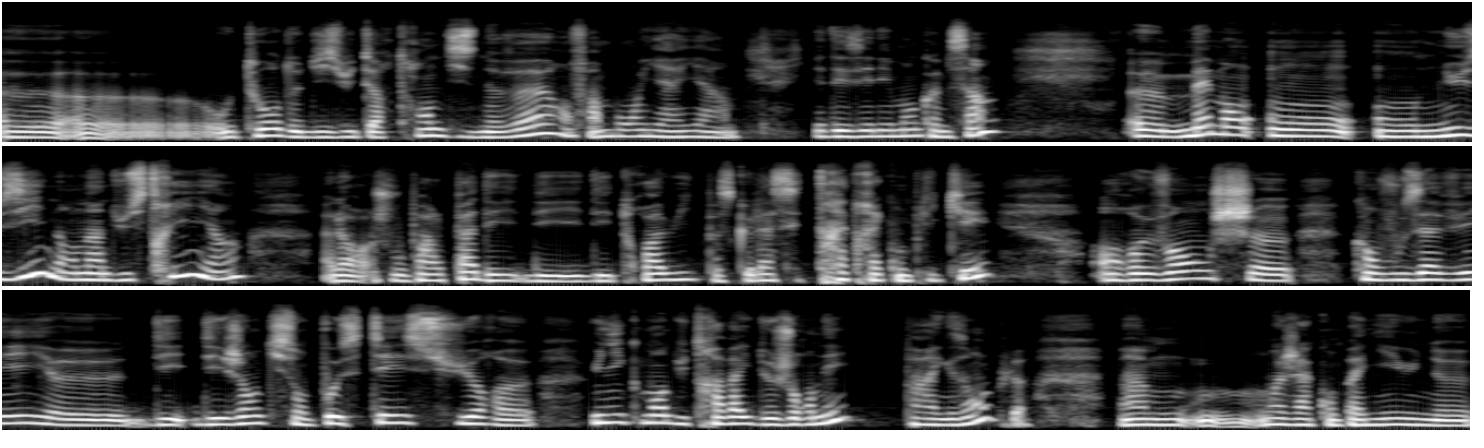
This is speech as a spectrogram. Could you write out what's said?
autour de 18h30, 19h. Enfin bon, il y a des éléments comme ça. Euh, même en, en, en, usine, en industrie. Hein. Alors, je vous parle pas des, des, des 3-8 parce que là, c'est très très compliqué. En revanche, euh, quand vous avez euh, des, des, gens qui sont postés sur uniquement du travail de journée, par exemple, ben, moi j'ai accompagné une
